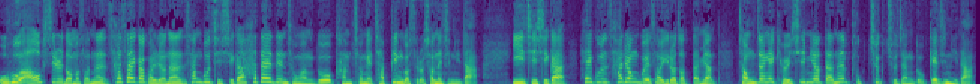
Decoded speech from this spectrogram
오후 9시를 넘어서는 사살과 관련한 상부 지시가 하달된 정황도 감청에 잡힌 것으로 전해집니다. 이 지시가 해군 사령부에서 이뤄졌다면 정장의 결심이었다는 북측 주장도 깨집니다.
